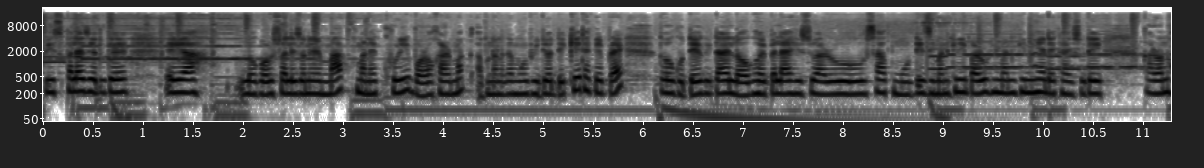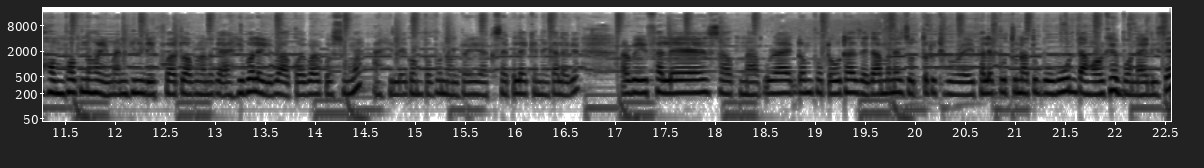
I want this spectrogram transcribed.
পিছফালে যিহেতুকে এয়া লগৰ ছোৱালীজনীৰ মাক মানে খুৰী বৰষাৰ মাক। আপোনালোকে মোৰ ভিডিঅ'ত দেখিয়ে থাকে প্ৰায়। তো গোটেইকেইটাই লগ হৈ পেলাই আহিছোঁ আৰু চাওক মূৰ্তি যিমানখিনি পাৰোঁ সিমানখিনিহে দেখাইছোঁ দেই। কাৰণ সম্ভৱ নহয় ইমানখিনি দেখুৱাটো আপোনালোকে আহিব লাগিব। আকৌ এবাৰ কৈছোঁ মই আহিলে গম পাব নলবাৰী ৰাস চাই পেলাই কেনেকুৱা লাগে। আৰু এইফালে চাওক না পূৰা একদম ফটো উঠা জেগা মানে য'ত ত'ত উঠিব পাৰে। এইফালে পুতনাটো বহুত ডাঙৰকৈ বনাই দিছে।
